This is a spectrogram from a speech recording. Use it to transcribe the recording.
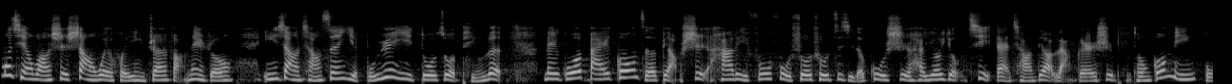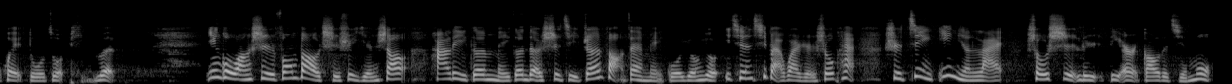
目前王室尚未回应专访内容，影响强森也不愿意多做评论。美国白宫则表示，哈利夫妇说出自己的故事很有勇气，但强调两个人是普通公民，不会多做评论。英国王室风暴持续延烧，哈利跟梅根的世纪专访在美国拥有一千七百万人收看，是近一年来。收视率第二高的节目，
